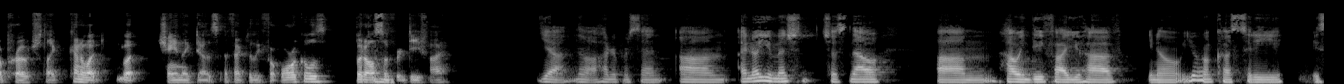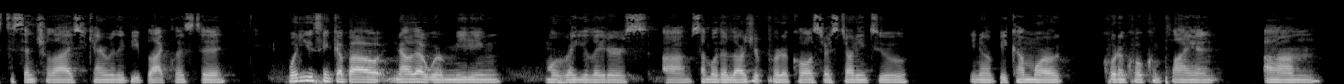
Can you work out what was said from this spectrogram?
approach, like kind of what, what Chainlink does effectively for oracles, but also mm-hmm. for DeFi. Yeah, no, 100%. Um, I know you mentioned just now um, how in DeFi you have, you know, your own custody is decentralized. You can't really be blacklisted. What do you think about now that we're meeting more regulators. Um, some of the larger protocols are starting to, you know, become more quote unquote compliant. Um,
